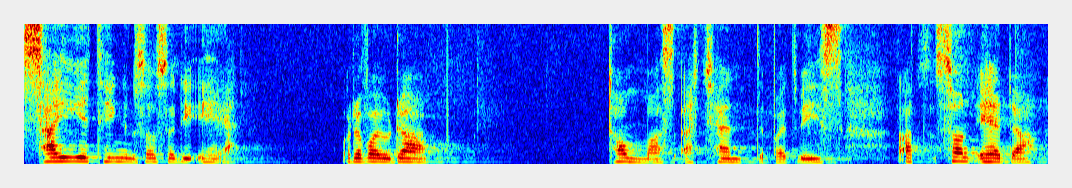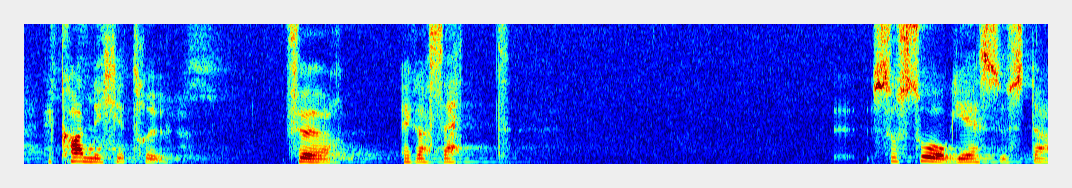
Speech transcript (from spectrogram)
sier tingene sånn som de er. Og det var jo da Thomas erkjente på et vis at sånn er det. Jeg kan ikke tro før jeg har sett. Så så Jesus da,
